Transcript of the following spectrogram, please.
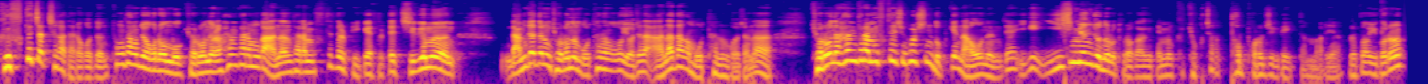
그 stat 자체가 다르거든. 통상적으로 뭐 결혼을 한 사람과 안 한 사람의 stat을 비교했을 때 지금은 남자들은 결혼을 못 하는 거고 여자는 안 하다가 못 하는 거잖아. 결혼을 한 사람의 stat이 훨씬 높게 나오는데 이게 20년 전으로 돌아가게 되면 그 격차가 더 벌어지게 돼 있단 말이야. 그래서 이거를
